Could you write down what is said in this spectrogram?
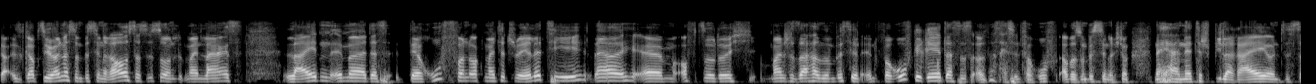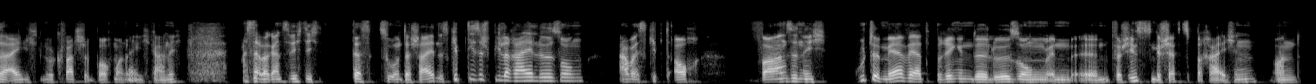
Ja, ich glaube, Sie hören das so ein bisschen raus. Das ist so mein langes Leiden immer, dass der Ruf von Augmented Reality na, ähm, oft so durch manche Sachen so ein bisschen in Verruf gerät. Das ist, also was heißt in Verruf, aber so ein bisschen Richtung, naja, nette Spielerei und ist da eigentlich nur Quatsch und braucht man eigentlich gar nicht. Das ist aber ganz wichtig, das zu unterscheiden. Es gibt diese Spielerei-Lösungen, aber es gibt auch wahnsinnig gute mehrwertbringende Lösungen in, in verschiedensten Geschäftsbereichen. Und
